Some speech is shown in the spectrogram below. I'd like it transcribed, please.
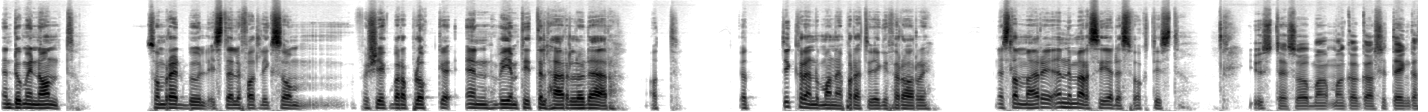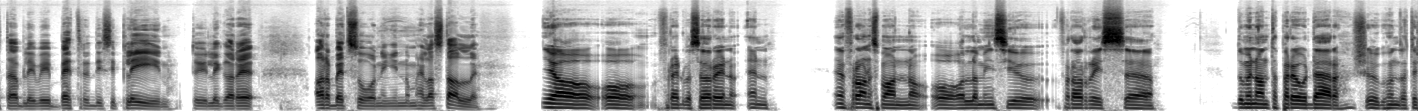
en dominant som Red Bull istället för att liksom försöka bara plocka en VM-titel här eller där. Att jag tycker ändå man är på rätt väg i Ferrari. Nästan mer än Mercedes faktiskt. Just det, så man, man kan kanske tänka att det har blivit bättre disciplin, tydligare arbetsordning inom hela stallet. Ja, och Fred var en, en, en fransman och, alla minns ju Ferraris eh, dominanta period där, 2000 till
